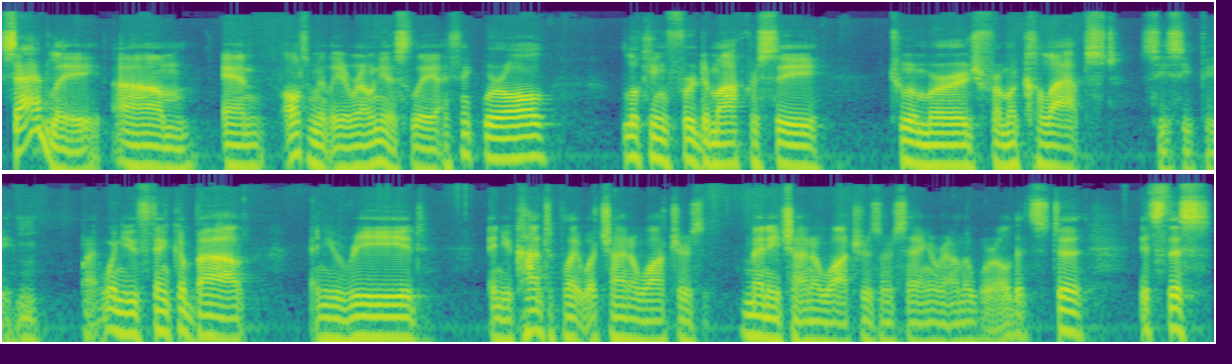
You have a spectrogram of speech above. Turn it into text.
sadly, um, and ultimately erroneously, I think we're all looking for democracy to emerge from a collapsed CCP. Mm. Right? When you think about and you read and you contemplate what China watchers, many China watchers are saying around the world, it's to, it's this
